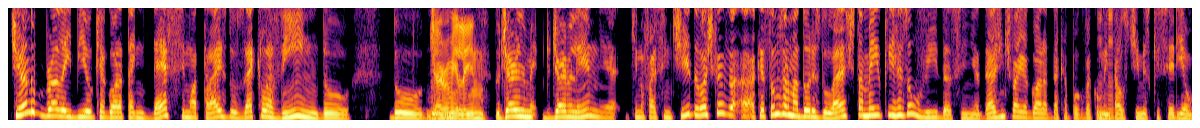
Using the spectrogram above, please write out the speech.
tirando o Bradley Beal, que agora tá em décimo atrás do Zach Lavine, do. Do, do, Jeremy Lin. do Jeremy, do Jeremy Lin, é, que não faz sentido, eu acho que a, a questão dos armadores do leste tá meio que resolvida, assim. Até a gente vai agora, daqui a pouco, vai comentar os times que seriam.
